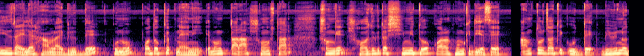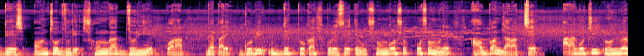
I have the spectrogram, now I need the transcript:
ইসরায়েলের হামলার বিরুদ্ধে কোনো পদক্ষেপ নেয়নি এবং তারা সংস্থার সঙ্গে সহযোগিতা সীমিত করার হুমকি দিয়েছে। আন্তর্জাতিক উদ্বেগ, বিভিন্ন দেশ, অঞ্চল জুড়ে সংঘাত জড়িয়ে পড়ার ব্যাপারে গভীর উদ্বেগ প্রকাশ করেছে এবং সংঘর্ষ প্রশমনের আহ্বান জানাচ্ছে। আরাগচি রবিবার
